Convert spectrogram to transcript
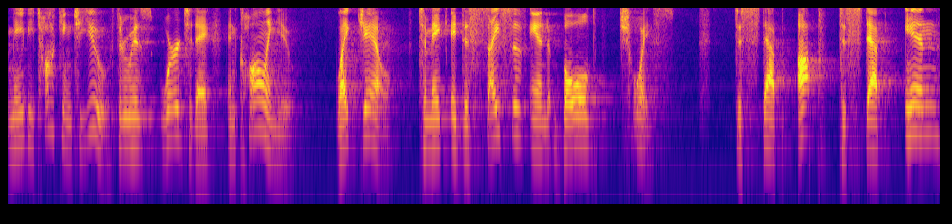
may be talking to you through His word today and calling you, like Jael, to make a decisive and bold choice to step up, to step in.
